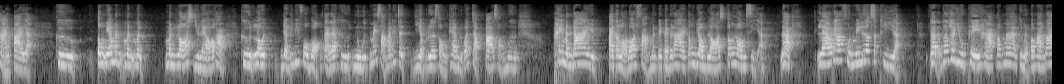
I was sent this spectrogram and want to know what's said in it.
หายไปอะ คือตรงเนี้ยมันมันมันมัน loss อยู่แล้วค่ะ คือเราอย่างที่พี่โฟบอกแต่แรกคือหนูไม่สามารถที่จะเหยียบเรือสองแคมหรือว่าจับปลาสองมือ ให้มันได้ไปตลอดรอดฝั่งมันไปไปไม่ได้ ต้องยอม loss ต้องยอมเสียนะคะ แล้วถ้าคุณไม่เลือกสักทีอะถ้าถ้า you play hard มาก ๆ คือเหมือนประมาณว่า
